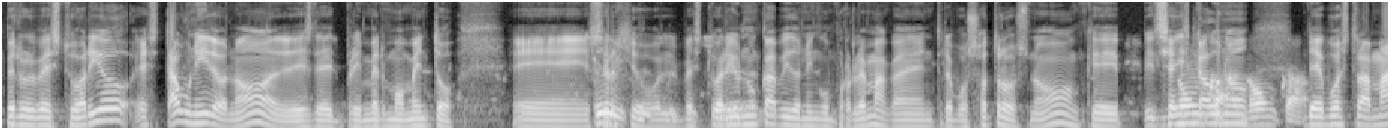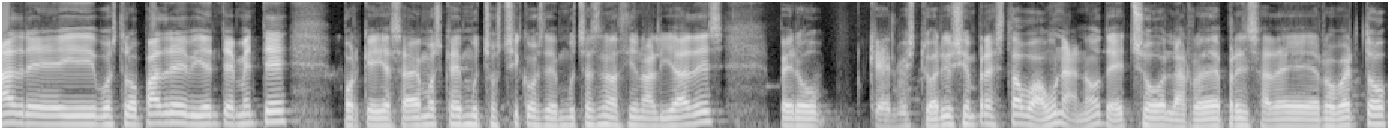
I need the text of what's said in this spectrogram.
Pero el vestuario está unido, ¿no? Desde el primer momento. Eh, Sergio, sí, sí, el vestuario nunca ha habido ningún problema entre vosotros, ¿no? Aunque seáis cada uno nunca. de vuestra madre y vuestro padre, evidentemente, porque ya sabemos que hay muchos chicos de muchas nacionalidades, pero que el vestuario siempre ha estado a una, ¿no? De hecho, en la rueda de prensa de Roberto,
